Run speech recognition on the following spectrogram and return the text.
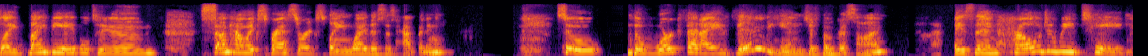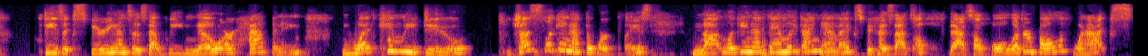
like might be able to somehow express or explain why this is happening. So the work that i then begin to focus on is then how do we take these experiences that we know are happening what can we do? Just looking at the workplace not looking at family dynamics because that's a that's a whole other ball of wax.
